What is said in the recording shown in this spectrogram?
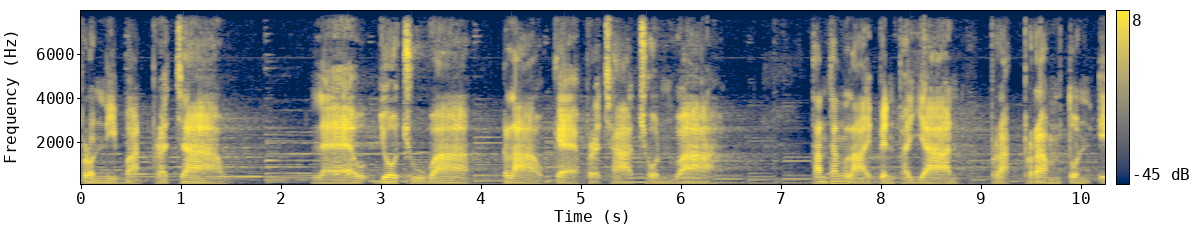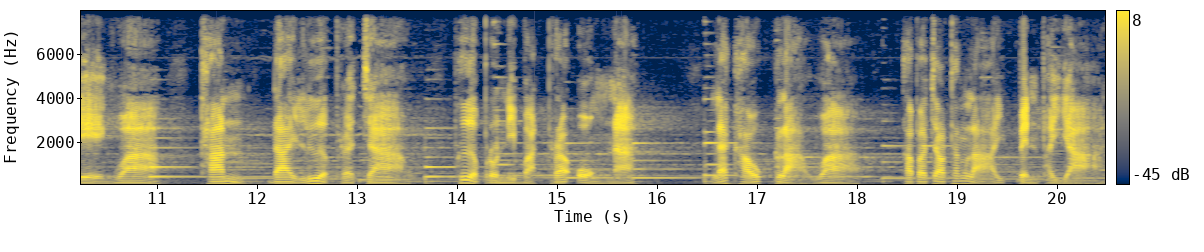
ปรนนิบัติพระเจ้า แล้วโยชูวากล่าวแก่ประชาชนว่า ท่านทั้งหลายเป็นพยานปรักปรำตนเองว่า ท่านได้เลือกพระเจ้า เพื่อปรนนิบัติพระองค์นะ และเขากล่าวว่า ข้าพเจ้าทั้งหลายเป็นพยาน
